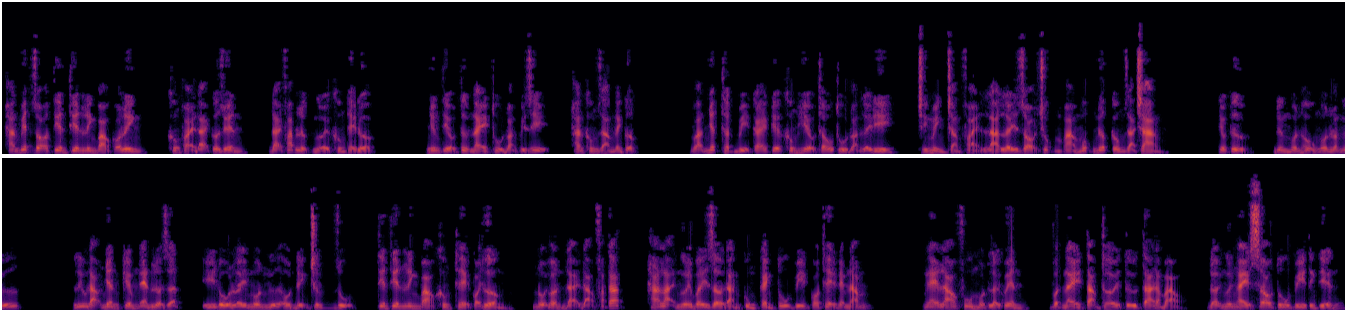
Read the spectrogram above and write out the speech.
Hắn biết rõ tiên thiên linh bảo có linh, không phải đại cơ duyên, đại pháp lực người không thể được. Nhưng tiểu tử này thủ đoạn quỷ dị, hắn không dám đánh cược. Vạn nhất thật bị cái kia không hiểu thấu thủ đoạn lấy đi, chính mình chẳng phải là lấy giỏ trúc mà múc nước công giá tràng. Tiểu tử, đừng muốn hổ ngôn loạn ngữ. Lưu đạo nhân kiềm nén lửa giận, ý đồ lấy ngôn ngữ ổn định trưng dụ tiên thiên linh bảo không thể coi thường, nội ẩn đại đạo phát tác, há lại ngươi bây giờ đàn cùng cảnh tu vi có thể đem nắm. Nghe lão phu một lời khuyên, vật này tạm thời từ ta đảm bảo, đợi ngươi ngày sau tu vi tình tiến,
